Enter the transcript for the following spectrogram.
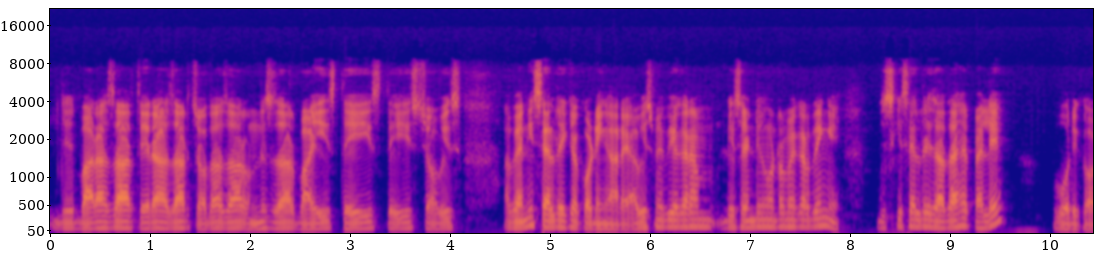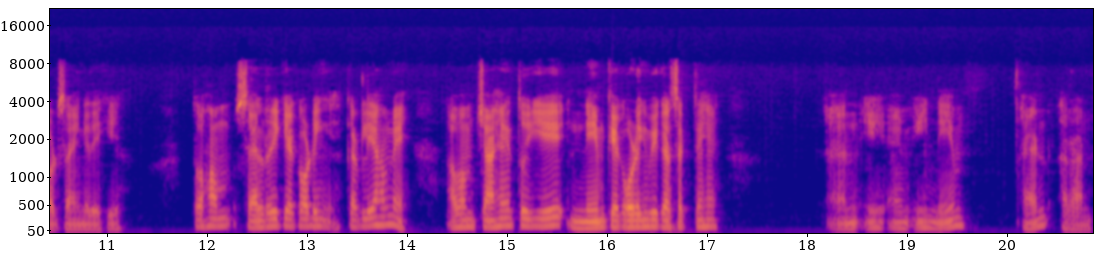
बारह हज़ार, तेरह हज़ार, चौदह हज़ार, उन्नीस हज़ार, बाईस, तेईस तेईस, चौबीस, अब यानी सैलरी के अकॉर्डिंग आ रहा है। अब इसमें भी अगर हम डिसेंडिंग ऑर्डर में कर देंगे जिसकी सैलरी ज़्यादा है पहले, वो रिकॉर्ड्स आएँगे, देखिए। तो हम सैलरी के अकॉर्डिंग कर लिया हमने। अब हम चाहें तो ये नेम के अकॉर्डिंग भी कर सकते हैं। N E M E name and run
